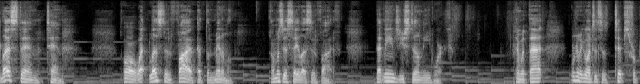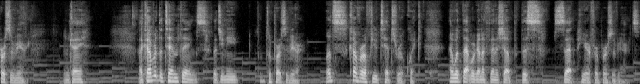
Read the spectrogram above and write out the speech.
less than 10 or what, less than 5 at the minimum, I'm going to just say less than 5. That means you still need work. And with that, we're going to go into some tips for persevering. Okay? I covered the 10 things that you need to persevere. Let's cover a few tips real quick. And with that, we're going to finish up this set here for perseverance.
